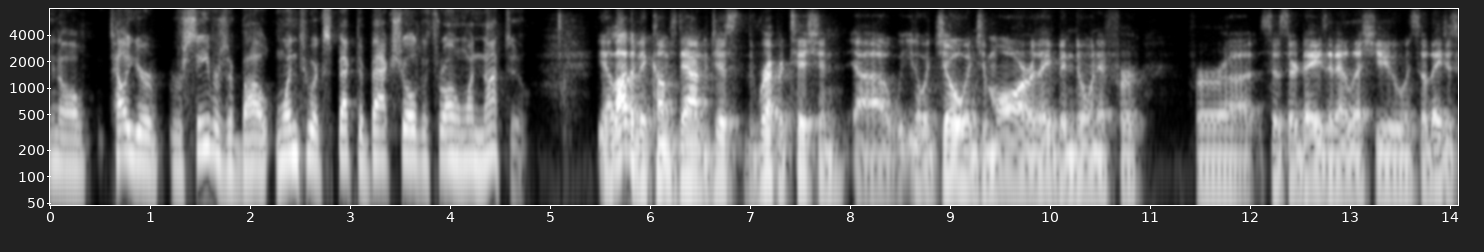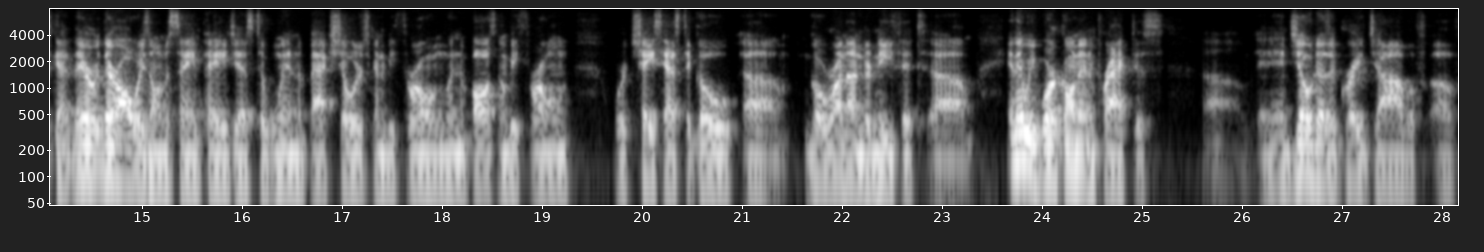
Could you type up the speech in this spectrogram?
you know, tell your receivers about when to expect a back shoulder throw and when not to? Yeah, a lot of it comes down to just the repetition. Uh, you know, with Joe and Ja'Marr, they've been doing it for for uh, since their days at LSU, and so they just got they're they're always on the same page as to when the back shoulder is going to be thrown, when the ball is going to be thrown, where Chase has to go um, go run underneath it, um, and then we work on it in practice. Um, and, and, Joe does a great job of of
